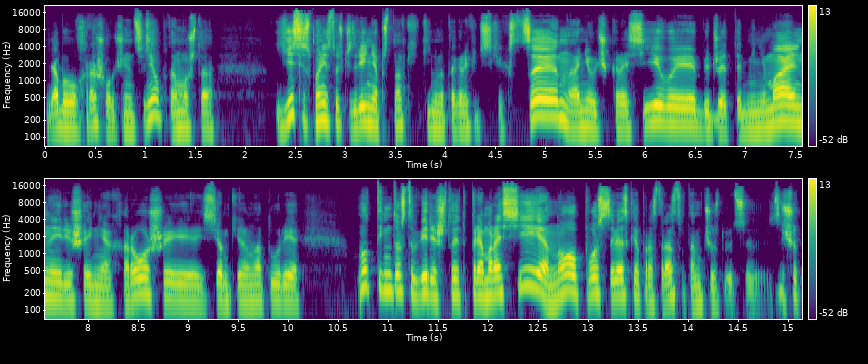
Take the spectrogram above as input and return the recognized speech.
Я бы его хорошо очень оценил, потому что если смотреть с точки зрения постановки кинематографических сцен, они очень красивые, бюджет минимальный, решения хорошие, съемки на натуре. Ну, ты не то, что веришь, что это прям Россия, но постсоветское пространство там чувствуется за счет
